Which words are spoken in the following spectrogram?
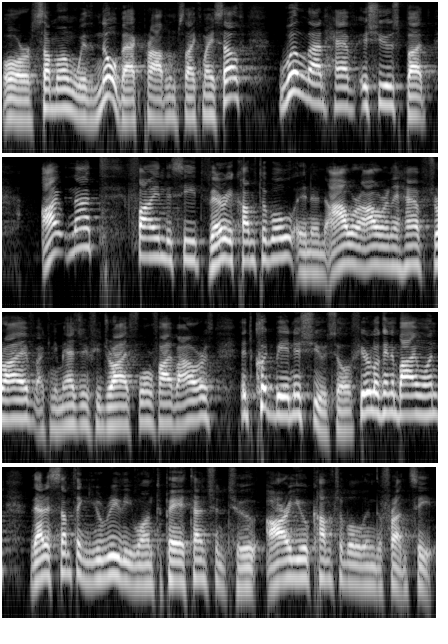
or someone with no back problems like myself will not have issues, but I would not find the seat very comfortable in an hour, hour and a half drive. I can imagine if you drive four or five hours, it could be an issue. So if you're looking to buy one, that is something you really want to pay attention to. Are you comfortable in the front seat?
